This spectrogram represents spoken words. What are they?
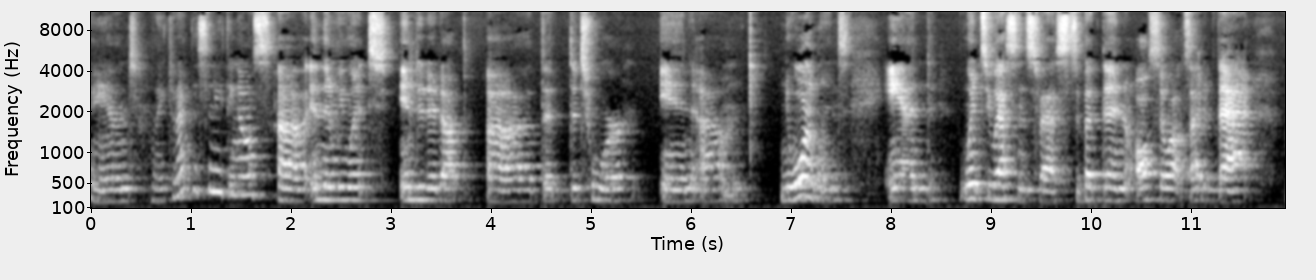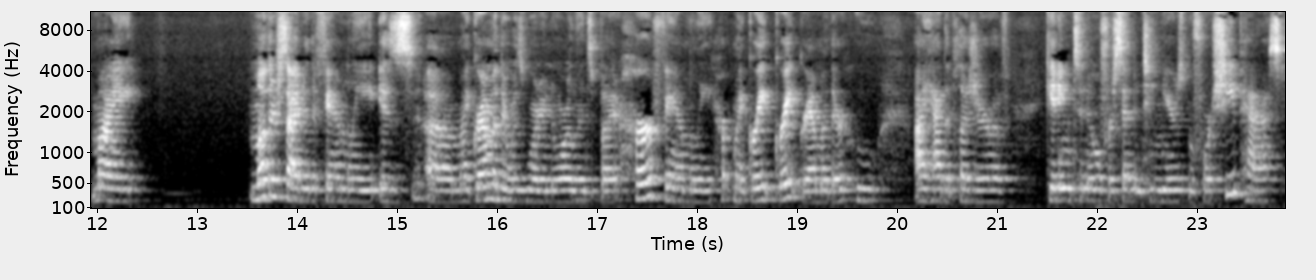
And like, did I miss anything else? Uh, and then we went, ended it up uh, the the tour in um, New Orleans and went to Essence Fest. But then also outside of that, my mother's side of the family is uh, my grandmother was born in New Orleans, but her family, her, my great great grandmother, who I had the pleasure of getting to know for 17 years before she passed.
